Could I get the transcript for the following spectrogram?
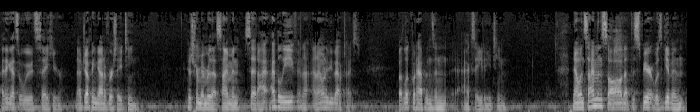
I think that's what we would say here. Now, jumping down to verse 18. Just remember that Simon said, I, I believe and I, and I want to be baptized. But look what happens in Acts 8 18. Now, when Simon saw that the Spirit was given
